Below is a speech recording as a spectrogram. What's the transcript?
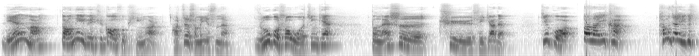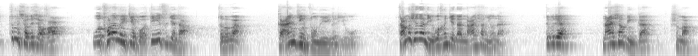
连忙到那边去告诉平儿。好，这什么意思呢？如果说我今天。本来是去谁家的，结果到那一看，他们家有一个这么小的小孩儿，我从来没见过，第一次见他，怎么办？赶紧准备一个礼物。咱们现在礼物很简单，拿一箱牛奶，对不对？拿一箱饼干，是吗？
